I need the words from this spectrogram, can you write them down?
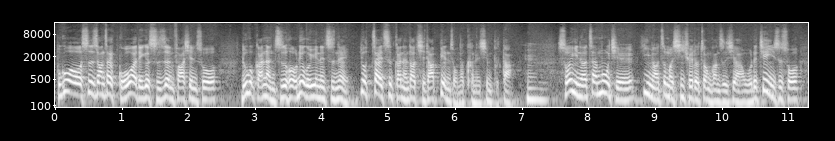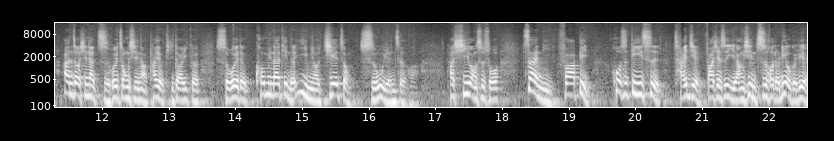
不过事实上在国外的一个实证发现说。如果感染之后六个月内之内又再次感染到其他变种的可能性不大，嗯，所以呢，在目前疫苗这么稀缺的状况之下，我的建议是说，按照现在指挥中心啊，他有提到一个所谓的 COVID-19 的疫苗接种实务原则哈，他希望是说，在你发病或是第一次裁剪发现是阳性之后的六个月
